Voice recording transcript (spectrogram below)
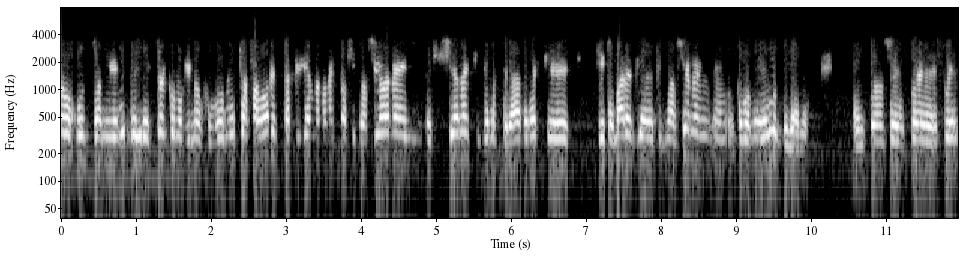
junto a mi debut de director como que nos jugó mucho a favor estar lidiando con estas situaciones y decisiones que yo no esperaba tener que, tomar el día de filmación en, como mi debut, digamos. Entonces fue, fue,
